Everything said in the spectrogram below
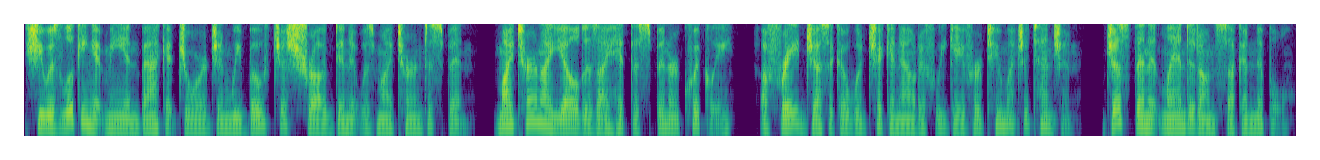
She was looking at me and back at George, and we both just shrugged, and it was my turn to spin. My turn, I yelled as I hit the spinner quickly, afraid Jessica would chicken out if we gave her too much attention. Just then it landed on suck a nipple.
